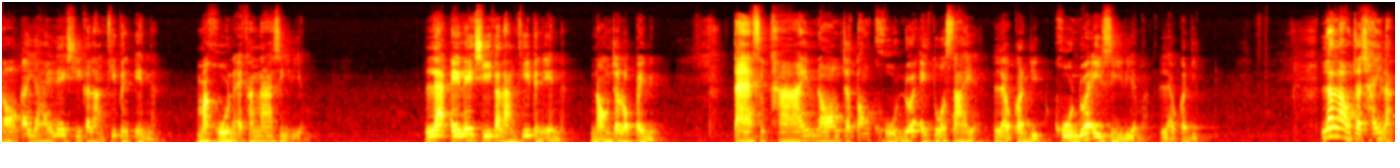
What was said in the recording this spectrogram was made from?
น้องก็ย้ายเลขชี้กำลังที่เป็น n น่ะ มาคูณไอ้ข้างหน้าสี่เหลี่ยม และไอ้เลขชี้กำลังที่เป็น n น่ะน้องจะลบไปหนึ่งแต่สุดท้ายน้องจะต้องคูณด้วยไอ้ตัวไส้แล้วก็ดิบคูณด้วยไอ้สี่เหลี่ยมอะแล้วก็ดิบ แล้วเราจะใช้หลัก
